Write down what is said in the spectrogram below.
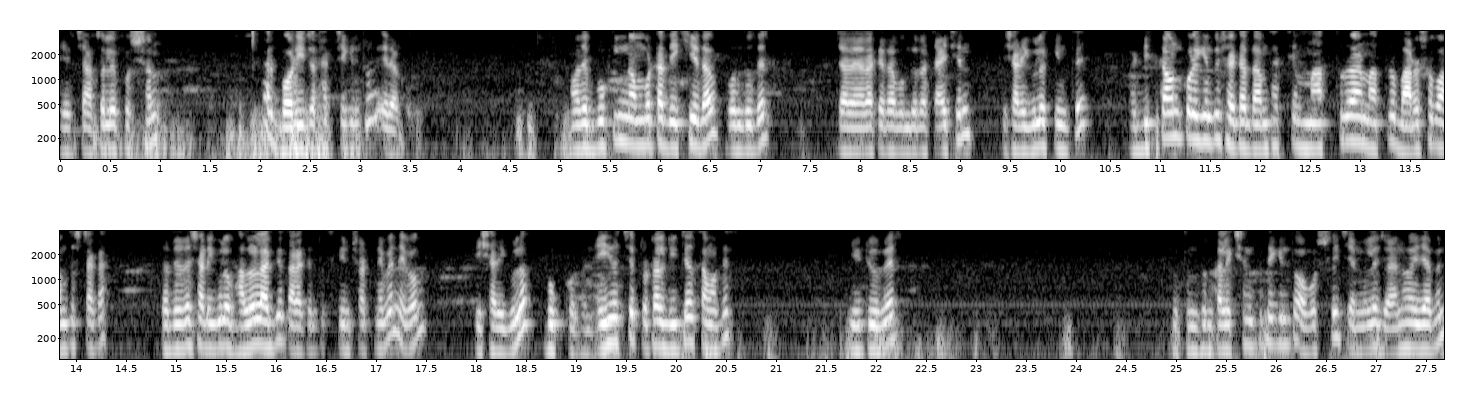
এর চাঁচলের পোর্শন আর বডিটা থাকছে কিন্তু এরকম। আমাদের বুকিং নম্বরটা দেখিয়ে দাও বন্ধুদের। যারা ক্রেতা বন্ধুরা চাইছেন এই শাড়িগুলো কিনতে ডিসকাউন্ট করে কিন্তু শাড়িটার দাম থাকছে মাত্র আর মাত্র বারোশো পঞ্চাশ টাকা। যাদের শাড়িগুলো ভালো লাগছে, তারা কিন্তু স্ক্রিনশট নেবেন এবং এই শাড়িগুলো বুক করবেন। এই হচ্ছে টোটাল ডিটেলস আমাদের ইউটিউবের। নতুন নতুন কালেকশন পেতে কিন্তু অবশ্যই চ্যানেলে জয়েন হয়ে যাবেন।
